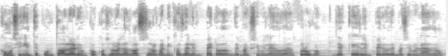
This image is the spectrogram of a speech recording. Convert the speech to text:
Como siguiente punto hablaré un poco sobre las bases orgánicas del imperio de Maximiliano de Habsburgo, ya que el imperio de Maximiliano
